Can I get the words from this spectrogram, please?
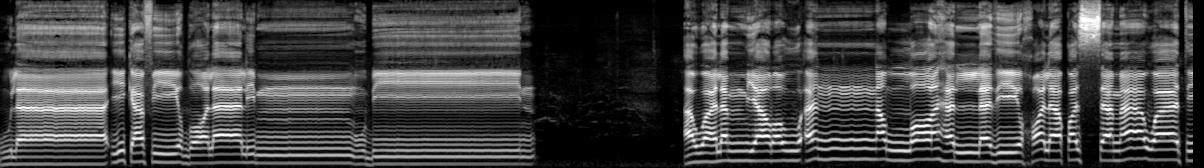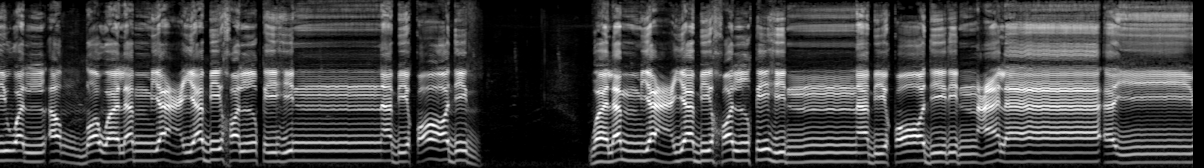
أولئك في ضلال مبين. أولم يروا أن الله الذي خلق السماوات والأرض ولم يعي بخلقهن بقادر ولم يعي بخلقهن بقادر على أن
